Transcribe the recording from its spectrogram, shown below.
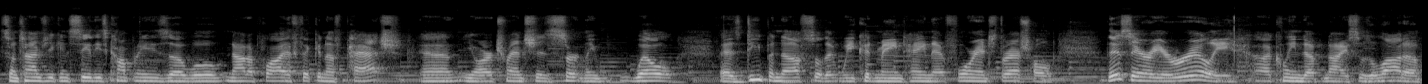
Sometimes you can see these companies uh, will not apply a thick enough patch, and you know our trench is certainly well as deep enough so that we could maintain that four inch threshold. This area really uh, cleaned up nice. There was a lot of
